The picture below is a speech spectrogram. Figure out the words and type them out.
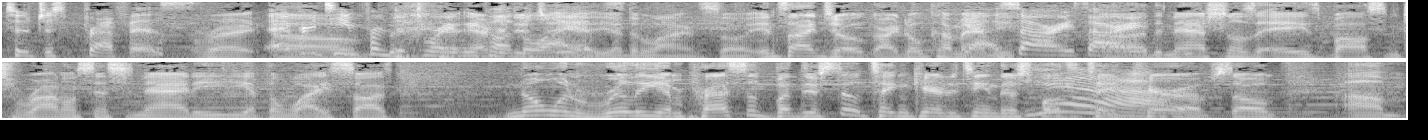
to just preface. Right. Every um, team from Detroit we call the Lions. Yeah, yeah, the Lions. So inside joke. All right, don't come yeah, at me. Sorry, sorry. Uh, the Nationals, the A's, Boston, Toronto, Cincinnati. You got the White Sox. No one really impressive, but they're still taking care of the team they're supposed yeah. to take care of. So um,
